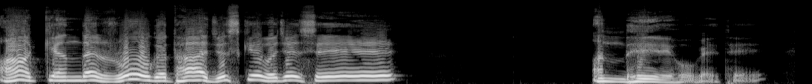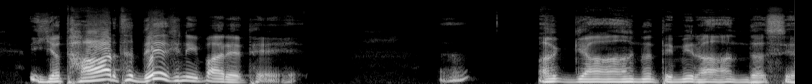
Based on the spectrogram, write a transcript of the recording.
आँख के अंदर रोग था जिसके वजह से अंधे हो गए थे, यथार्थ देख नहीं पा रहे थे। अज्ञान तिमिरांधस्य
